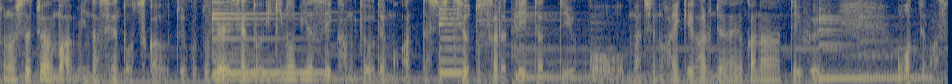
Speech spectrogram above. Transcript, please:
その人たちはまあみんな銭湯を使うということで銭湯が生き延びやすい環境でもあったし必要とされていたっていうこう街の背景があるんじゃないのかなっていうふうに思ってます。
